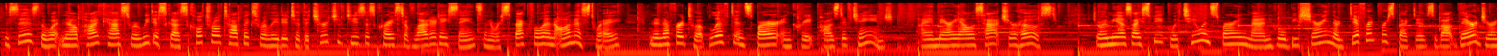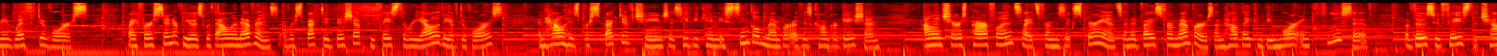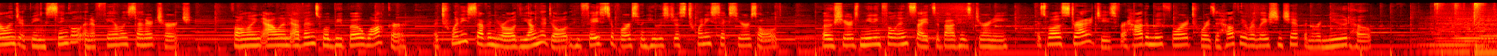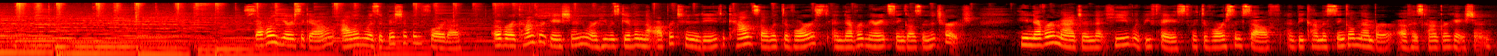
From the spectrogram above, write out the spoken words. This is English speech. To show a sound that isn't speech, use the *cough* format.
This is the What Now podcast, where we discuss cultural topics related to the Church of Jesus Christ of Latter day Saints in a respectful and honest way in an effort to uplift, inspire, and create positive change. I am Mary Alice Hatch, your host. Join me as I speak with two inspiring men who will be sharing their different perspectives about their journey with divorce. My first interview is with Allen Evans, a respected bishop who faced the reality of divorce and how his perspective changed as he became a single member of his congregation. Allen shares powerful insights from his experience and advice for members on how they can be more inclusive of those who face the challenge of being single in a family centered church. Following Allen Evans will be Beau Walker, a 27 year old young adult who faced divorce when he was just 26 years old. Beau shares meaningful insights about his journey, as well as strategies for how to move forward towards a healthy relationship and renewed hope. Several years ago, Allen was a bishop in Florida over a congregation where he was given the opportunity to counsel with divorced and never married singles in the church. He never imagined that he would be faced with divorce himself and become a single member of his congregation.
